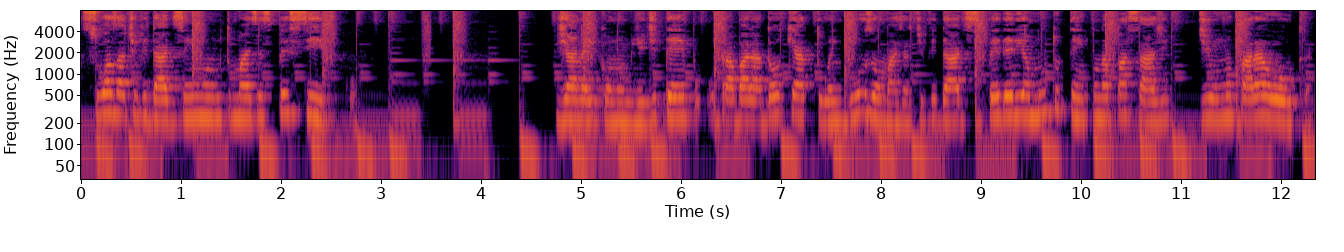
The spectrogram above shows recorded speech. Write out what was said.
suas atividades em um âmbito mais específico. Já na economia de tempo, o trabalhador que atua em duas ou mais atividades perderia muito tempo na passagem de uma para outra,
